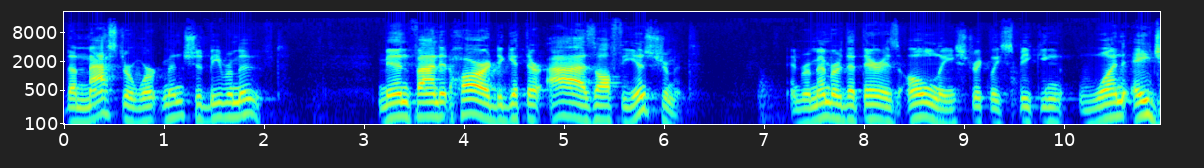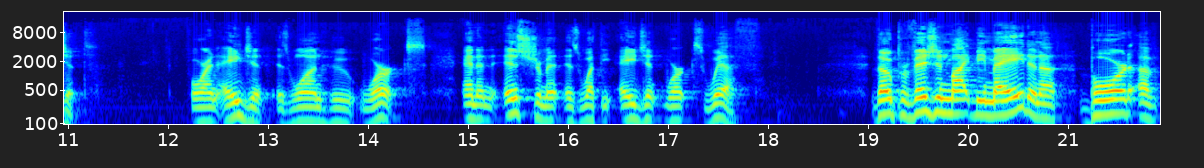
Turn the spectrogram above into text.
the master workman, should be removed? Men find it hard to get their eyes off the instrument. And remember that there is only, strictly speaking, one agent. For an agent is one who works, and an instrument is what the agent works with. Though provision might be made in a board of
